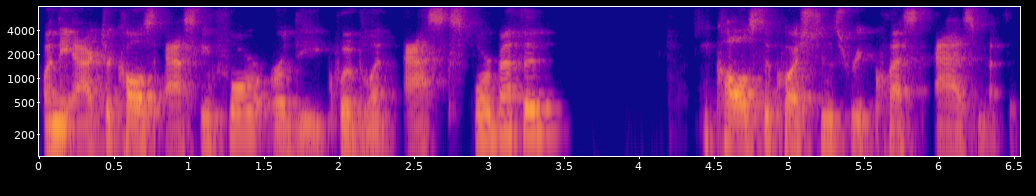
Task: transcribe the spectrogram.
When the actor calls asking for or the equivalent asks for method, he calls the question's request as method.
